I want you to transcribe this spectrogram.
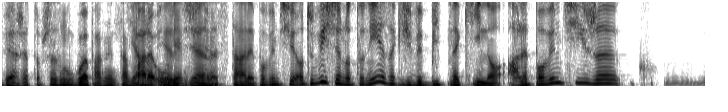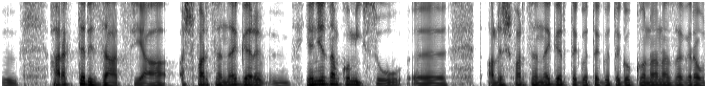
Wiesz, ja to przez mgłę pamiętam, ja parę ujęć. Nie? stary, powiem ci, oczywiście, no to nie jest jakieś wybitne kino, ale powiem ci, że y, charakteryzacja, Schwarzenegger, y, ja nie znam komiksu, y, ale Schwarzenegger tego, tego, tego Konana zagrał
